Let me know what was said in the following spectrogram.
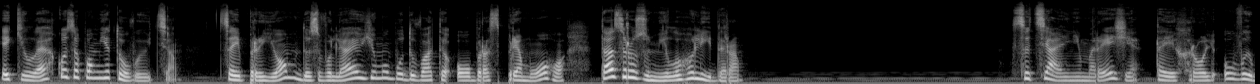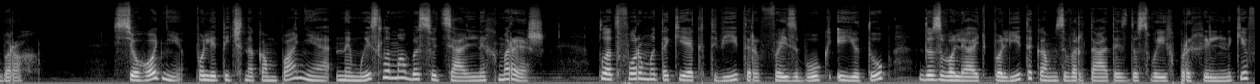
які легко запам'ятовуються. Цей прийом дозволяє йому будувати образ прямого та зрозумілого лідера. Соціальні мережі та їх роль у виборах. Сьогодні політична кампанія немислима без соціальних мереж. Платформи, такі як Twitter, Facebook і YouTube, дозволяють політикам звертатись до своїх прихильників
